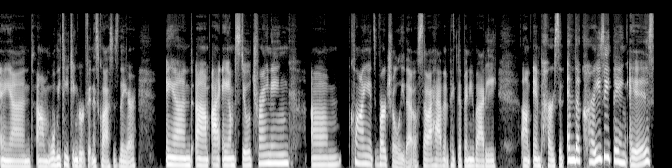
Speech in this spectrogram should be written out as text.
and um, we'll be teaching group fitness classes there. And um, I am still training um, clients virtually, though. So I haven't picked up anybody um, in person. And the crazy thing is,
